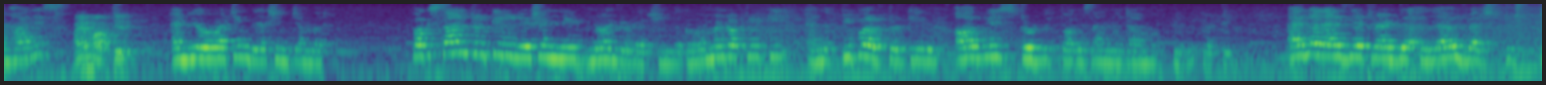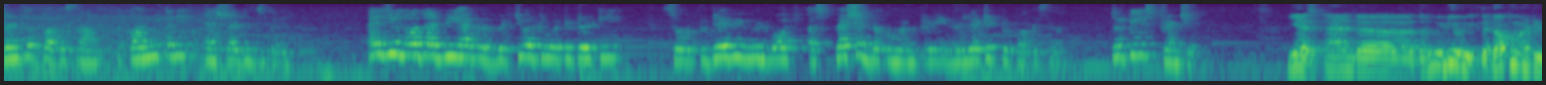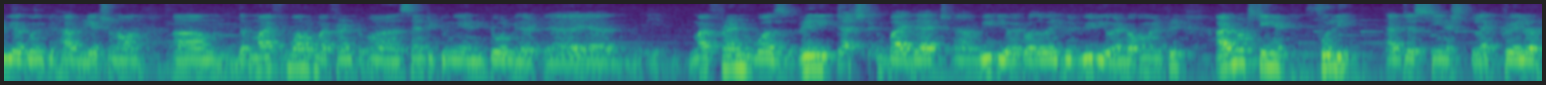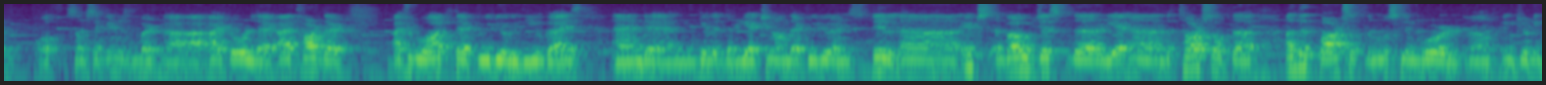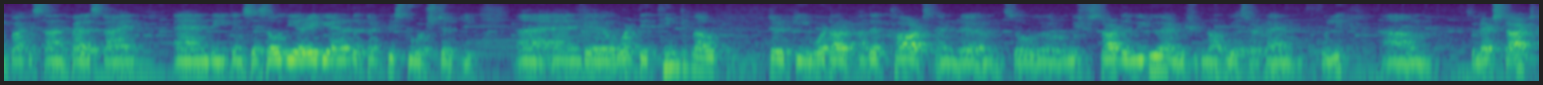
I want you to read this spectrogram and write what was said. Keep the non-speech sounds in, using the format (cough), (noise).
am Haris I am Akib. and we are watching Reaction Chamber. Pakistan-Turkey relation need no introduction. The government of Turkey and the people of Turkey will always stood with Pakistan in a time of difficulty. As well as they tried their level best to strengthen Pakistan economically and strategically. As you know that we have a virtual tour to Turkey, so today we will watch a special documentary related to Pakistan. Turkey's friendship. Yes, and uh, the video, the documentary we are going to have reaction on. Um, the, my one of my friend uh, sent it to me, and he told me that uh, my friend was really touched by that uh, video. It was a very good video and documentary. I have not seen it fully. I've just seen it like trailer of some seconds, but uh, I told that I thought that I should watch that video with you guys and uh, give it the reaction on that video and still uh, it's about just the uh, the thoughts of the other parts of the muslim world uh, including pakistan palestine and you can say saudi arabia and other countries towards turkey. Uh, and uh, what they think about turkey what are other thoughts and um, so we should start the video and we should not waste our time fully. Um, so let's start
